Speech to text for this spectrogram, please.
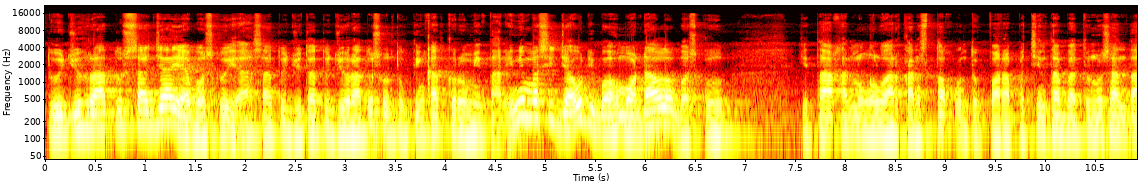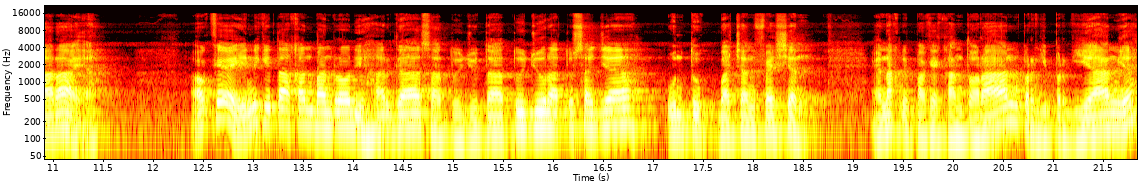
700 saja ya bosku ya. 1.700 untuk tingkat kerumitan. Ini masih jauh di bawah modal loh bosku. Kita akan mengeluarkan stok untuk para pecinta batu Nusantara ya. Oke ini kita akan bandrol di harga 1.700 saja untuk bacaan fashion. Enak dipakai kantoran pergi-pergian ya.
